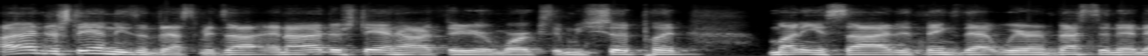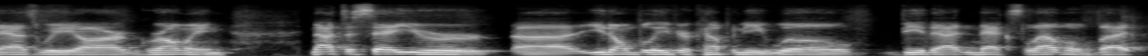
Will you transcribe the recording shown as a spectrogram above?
I understand these investments uh, and I understand how Ethereum works and we should put money aside and things that we're investing in as we are growing. Not to say you're, uh, you don't believe your company will be that next level, but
